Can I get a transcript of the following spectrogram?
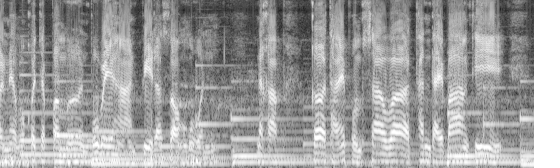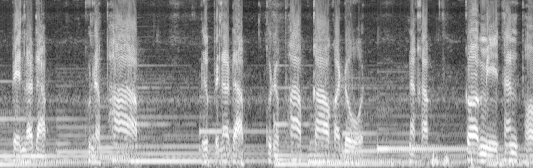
รเนี่ยผมก็จะประเมินผู้บริหารปีละสองหนนะครับ ก็ทำให้ผมทราบว่าท่านใดบ้างที่เป็นระดับคุณภาพ หรือเป็นระดับคุณภาพก้าวกระโดดนะครับ ก็มีท่านพอ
